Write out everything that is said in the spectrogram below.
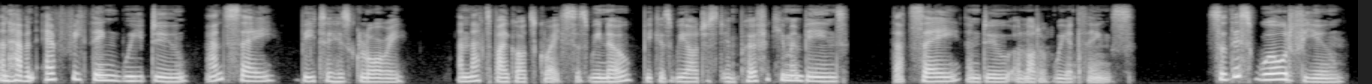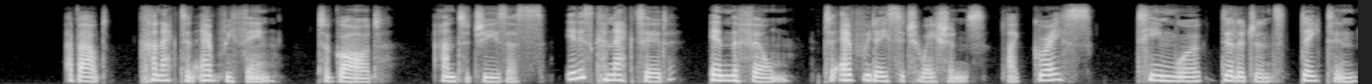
and having everything we do and say be to His glory. And that's by God's grace, as we know, because we are just imperfect human beings that say and do a lot of weird things. So, this worldview about connecting everything to God and to Jesus, it is connected in the film to everyday situations like grace, teamwork, diligence, dating,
